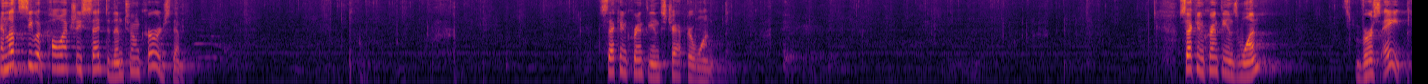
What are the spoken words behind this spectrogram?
and let's see what Paul actually said to them to encourage them. Second Corinthians chapter 1. 2 Corinthians 1, verse 8.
